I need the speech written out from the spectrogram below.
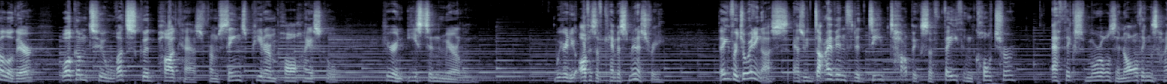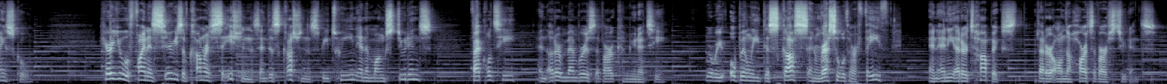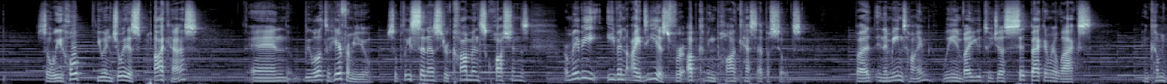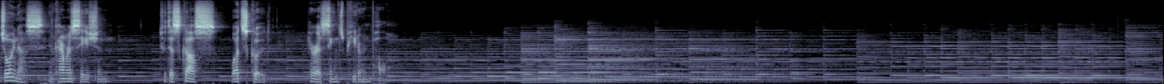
Hello there. Welcome to What's Good podcast from Saints Peter and Paul High School here in Easton, Maryland. We are the Office of Campus Ministry. Thank you for joining us as we dive into the deep topics of faith and culture, ethics, morals, and all things high school. Here you will find a series of conversations and discussions between and among students, faculty, and other members of our community, where we openly discuss and wrestle with our faith and any other topics that are on the hearts of our students. So we hope you enjoy this podcast and we would like to hear from you. So please send us your comments, questions, or maybe even ideas for upcoming podcast episodes. But in the meantime, we invite you to just sit back and relax and come join us in conversation to discuss what's good here at Saints Peter and Paul.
